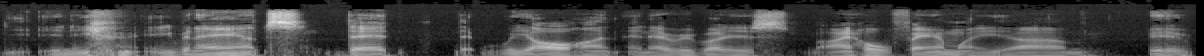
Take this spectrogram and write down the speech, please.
and even aunts that that we all hunt and everybody's my whole family um it,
